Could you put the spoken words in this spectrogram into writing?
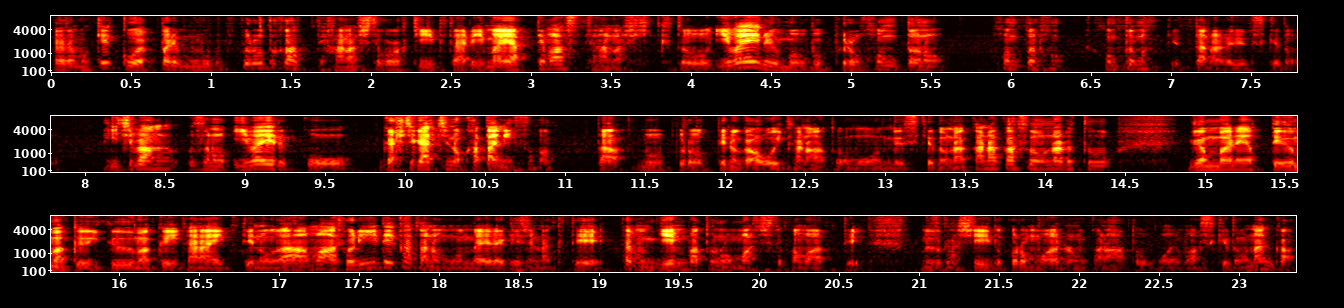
やでも結構やっぱりモブプロとかって話とか聞いてたり、まあ、やってますって話聞くといわゆるモブプロ本当の本当の本当のって言ったらあれですけど一番そのいわゆるこうガチガチの型に染まったボプロっていうのが多いかなと思うんですけどなかなかそうなると頑張りやってうまくいくうまくいかないっていうのがまあ取り入れ方の問題だけじゃなくて多分現場とのマッチとかもあって難しいところもあるのかなと思いますけどなんか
